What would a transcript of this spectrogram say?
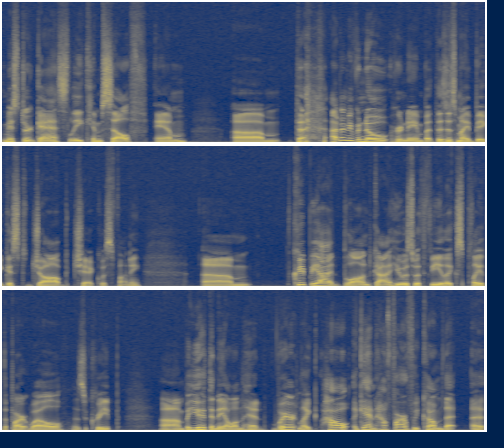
Mister Gas Leak himself, M. Um, the, I don't even know her name, but this is my biggest job. Chick was funny. Um, creepy-eyed blonde guy who was with Felix played the part well as a creep. Um, but you hit the nail on the head. Where, like, how again? How far have we come that a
